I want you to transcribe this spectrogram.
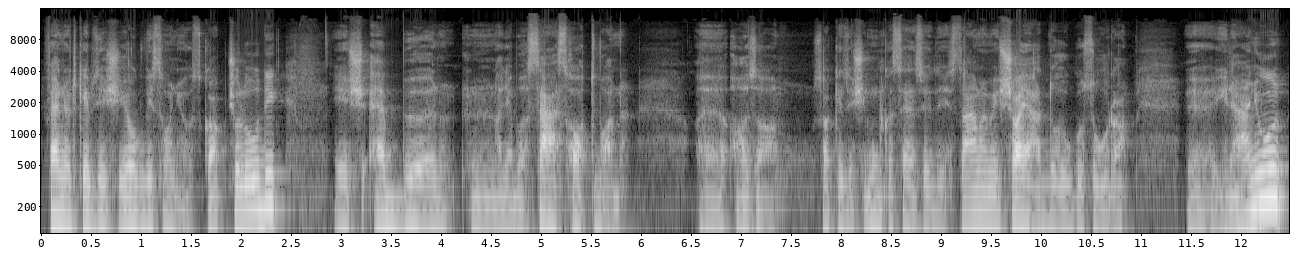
felnőttképzési jogviszonyhoz kapcsolódik, és ebből nagyjából 160 az a szakképzési munkaszerződés szám, ami saját dolgozóra irányul.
